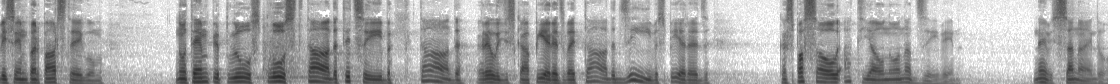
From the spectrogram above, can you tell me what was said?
Visiem par pārsteigumu. No tempļa plūst, plūst tāda ticība, tāda reliģiskā pieredze vai tāda dzīves pieredze, kas pasauli atjauno un atdzīvina, nevis sanaido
